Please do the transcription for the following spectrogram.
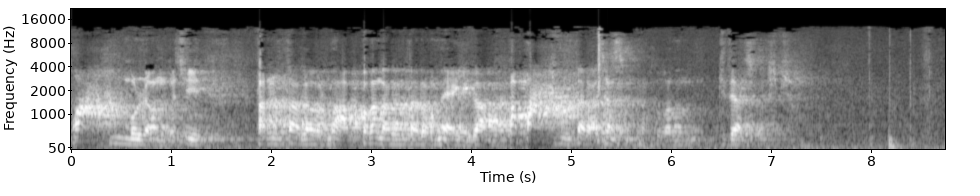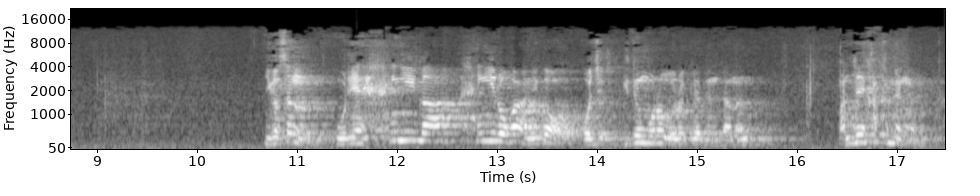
와 몰려가는 것이 나를 따라 그러면 아빠가 나를 따라 하면 애기가 아빠 따라 하지 않습니다. 그거는 기대하지 마십시오. 이것은 우리의 행위가 행위로가 아니고 오직 믿음으로 의롭게 된다는 완전히 같은 맥락입니다.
